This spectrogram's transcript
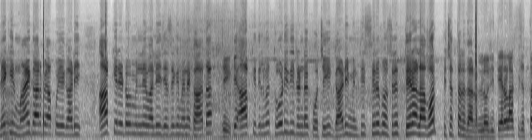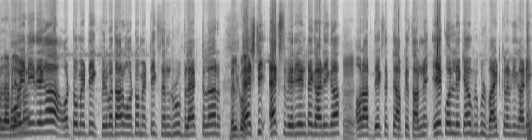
लेकिन माए माई कार पे आपको ये गाड़ी आपके रेटों में मिलने वाली है जैसे कि मैंने कहा था जी। कि आपके दिल में थोड़ी सी ठंडक पहुंचेगी गाड़ी मिलती सिर्फ़ और सिर्फ़ तेरह लाख और पिछहत्तर हज़ार लो जी तेरह लाख पचहत्तर हज़ार कोई नहीं देगा ऑटोमेटिक फिर बता रहा हूँ ऑटोमेटिक सनरूफ ब्लैक कलर बिल्कुल। एच टी एक्स वेरियंट है गाड़ी का हम्म। और आप देख सकते हैं आपके सामने एक और लेके आऊँ बिल्कुल व्हाइट कलर की गाड़ी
